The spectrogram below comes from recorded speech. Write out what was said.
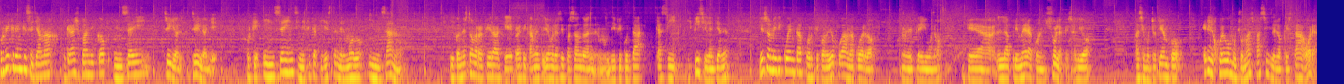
¿por qué creen que se llama Crash Bandicoot Insane Trilogy? Porque insane significa que ya está en el modo insano. Y con esto me refiero a que prácticamente yo me lo estoy pasando en dificultad casi difícil, ¿entienden? Y eso me di cuenta porque cuando yo jugaba, me acuerdo, en el Play 1, que la primera consola que salió hace mucho tiempo, era el juego mucho más fácil de lo que está ahora.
